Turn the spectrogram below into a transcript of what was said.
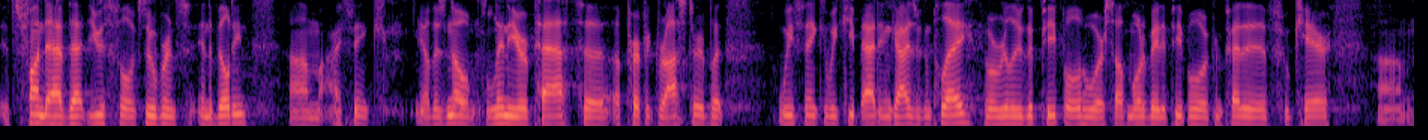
it's fun to have that youthful exuberance in the building. Um, I think you know there's no linear path to a perfect roster, but we think we keep adding guys who can play, who are really good people, who are self-motivated people, who are competitive, who care, um,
